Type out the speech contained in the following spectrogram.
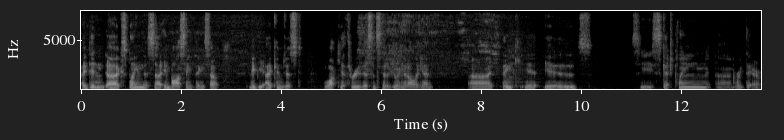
I didn't uh, explain this uh, embossing thing, so maybe I can just walk you through this instead of doing it all again. I think it is, see, sketch plane um, right there.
